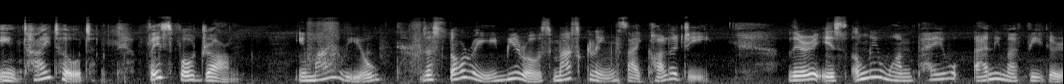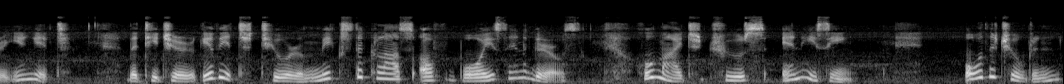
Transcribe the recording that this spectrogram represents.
entitled Faithful John. In my view, the story mirrors masculine psychology. There is only one pale anima figure in it. The teacher gave it to a mixed class of boys and girls, who might choose anything. All the children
